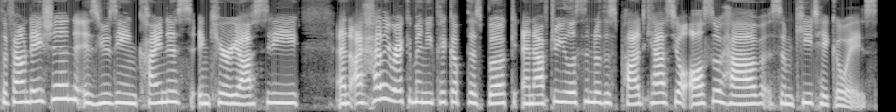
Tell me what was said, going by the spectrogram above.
The foundation is using kindness and curiosity. And I highly recommend you pick up this book. And after you listen to this podcast, you'll also have some key takeaways.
